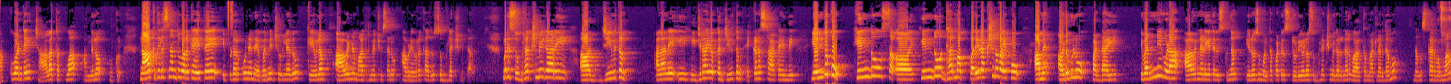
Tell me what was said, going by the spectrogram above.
తక్కువ అంటే చాలా తక్కువ. అందులో ఒకరు. నాకు తెలిసినంత వరకు అయితే ఇప్పటివరకు నేను ఎవరిని చూడలేదు. కేవలం ఆవిడని మాత్రమే చూశాను. ఆవిడ ఎవరు కాదు సుబ్బలక్ష్మి గారు. మరి సుబ్బలక్ష్మి గారి ఆ జీవితం అలానే ఈ హిజ్రా యొక్క జీవితం ఎక్కడ స్టార్ట్ అయింది? ఎందుకు హిందూ స- హిందూ ధర్మ పరిరక్షణ వైపు ఆమె అడుగులు పడ్డాయి? ఇవన్నీ కూడా ఆవిడని అడిగి తెలుసుకుందాం. ఈరోజు మనతో పాటు స్టూడియోలో సుబ్బలక్ష్మి గారు ఉన్నారు. వారితో మాట్లాడదాము. నమస్కారం అమ్మా.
